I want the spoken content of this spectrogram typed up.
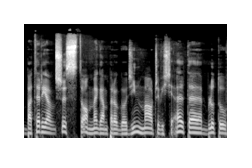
Bateria 300 mAh, ma oczywiście LTE, Bluetooth.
